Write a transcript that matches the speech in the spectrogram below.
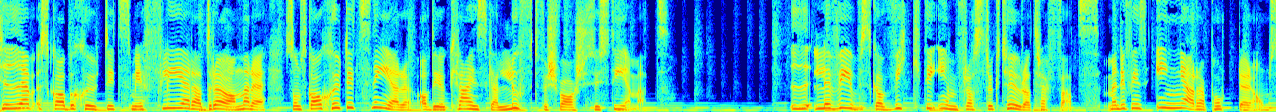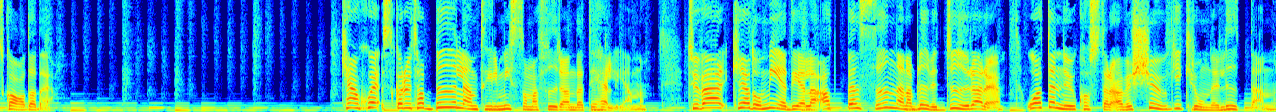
Kiev ska ha beskjutits med flera drönare som ska ha skjutits ner av det ukrainska luftförsvarssystemet. I Lviv ska viktig infrastruktur ha träffats men det finns inga rapporter om skadade. Kanske ska du ta bilen till midsommarfirandet i helgen. Tyvärr kan jag då meddela att bensinen har blivit dyrare och att den nu kostar över 20 kronor litern.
